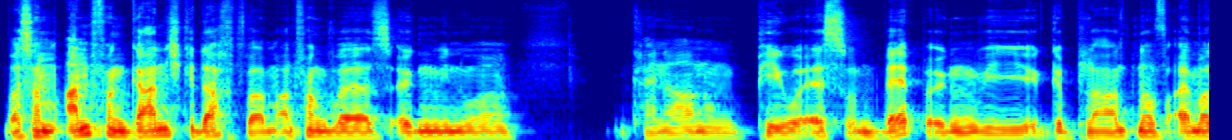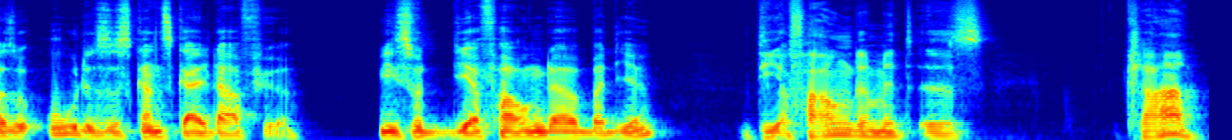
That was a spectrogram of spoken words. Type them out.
Was am Anfang gar nicht gedacht war. Am Anfang war es irgendwie nur, keine Ahnung, POS und Web irgendwie geplant und auf einmal so, uh, das ist ganz geil dafür. Wie ist so die Erfahrung da bei dir? Die Erfahrung damit ist klar.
